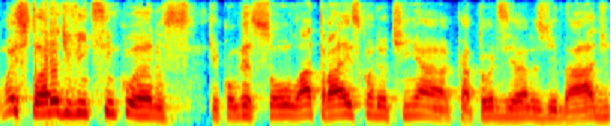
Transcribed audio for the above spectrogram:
Uma história de 25 anos, que começou lá atrás, quando eu tinha 14 anos de idade,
